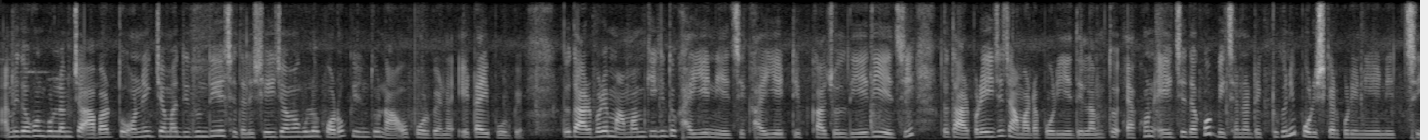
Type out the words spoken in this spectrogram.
আমি তখন বললাম যে, আবার তো অনেক জামা দিদুন দিয়েছে, তাহলে সেই জামাগুলো পরো, কিন্তু না, ও পরবে না, এটাই পরবে। তো তারপরে মামামকে কিন্তু খাইয়ে নিয়েছে, খাইয়ে টিপ কাজল দিয়ে দিয়েছি। তো তারপরে এই যে জামাটা পরিয়ে দিলাম। তো এখন এই যে দেখো, বিছানাটা একটুখানি পরিষ্কার করে নিয়ে নিচ্ছি।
